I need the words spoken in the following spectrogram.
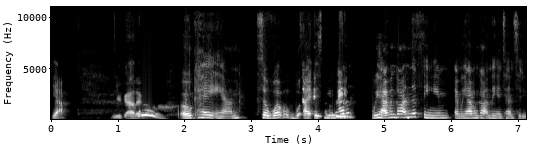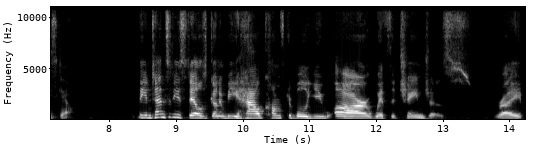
Yeah. You got it. Whew. Okay, Anne. So what I, we, haven't, we haven't gotten the theme and we haven't gotten the intensity scale. The intensity scale is going to be how comfortable you are with the changes, right?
